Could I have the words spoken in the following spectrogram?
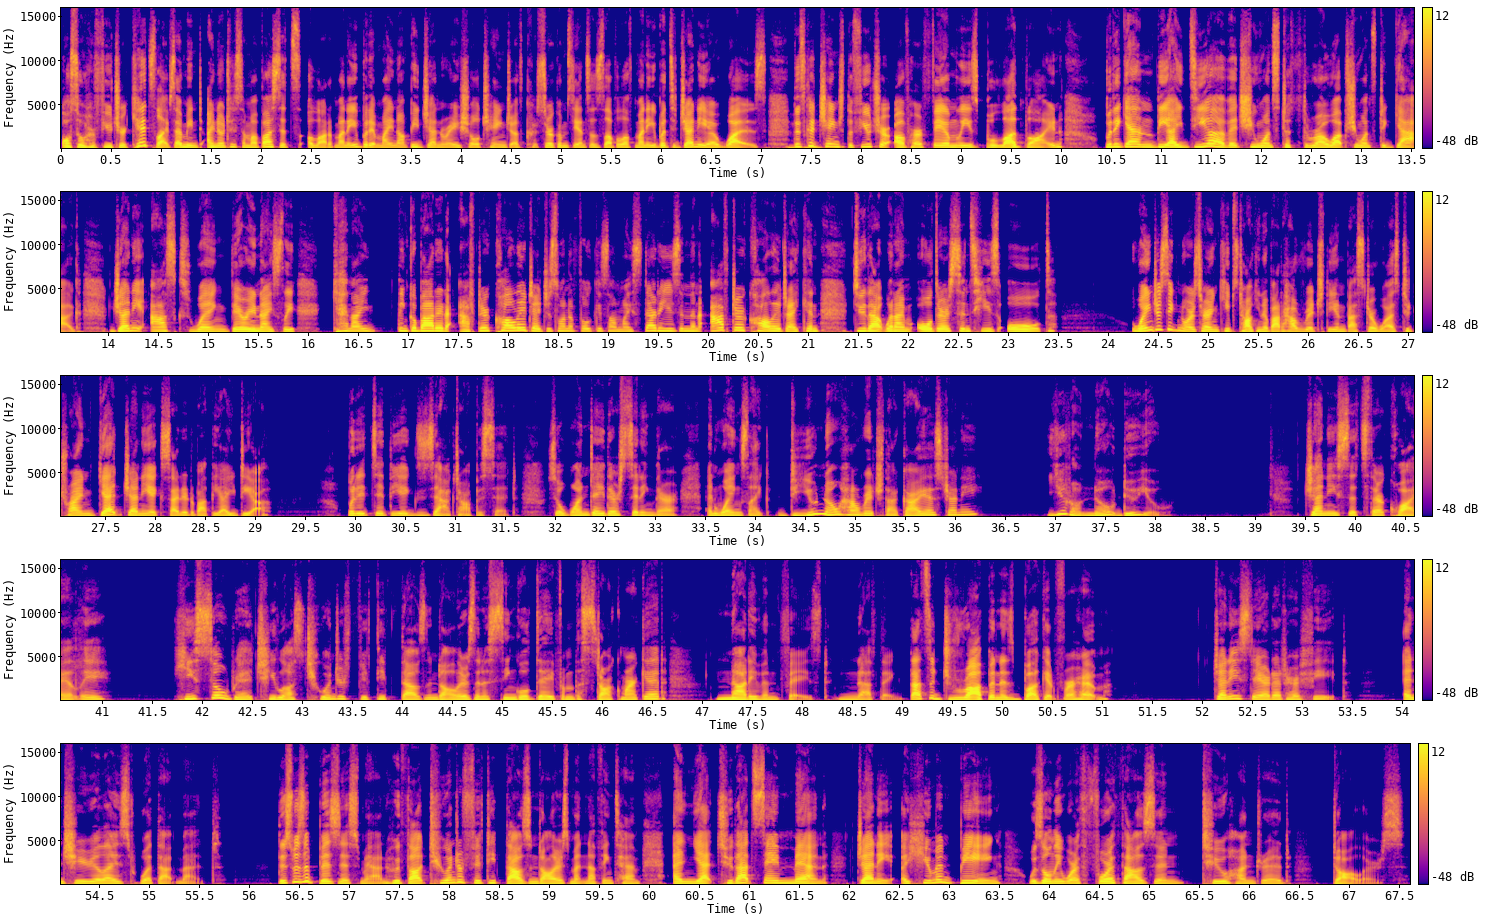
Also her future kids' lives. I mean, I know to some of us it's a lot of money, but it might not be generational change of circumstances level of money, but to Jenny it was. Mm-hmm. This could change the future of her family's bloodline but again, the idea of it, she wants to throw up, she wants to gag. Jenny asks Wang very nicely, Can I think about it after college? I just want to focus on my studies. And then after college, I can do that when I'm older since he's old. Wang just ignores her and keeps talking about how rich the investor was to try and get Jenny excited about the idea. But it did the exact opposite. So one day they're sitting there, and Wang's like, Do you know how rich that guy is, Jenny? You don't know, do you? Jenny sits there quietly. He's so rich, he lost $250,000 in a single day from the stock market. Not even phased. Nothing. That's a drop in his bucket for him. Jenny stared at her feet and she realized what that meant. This was a businessman who thought $250,000 meant nothing to him, and yet to that same man, Jenny, a human being, was only worth $4,200.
